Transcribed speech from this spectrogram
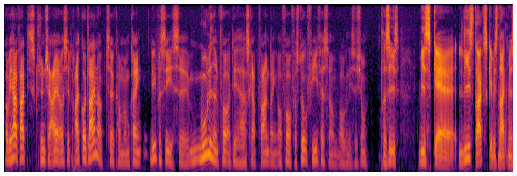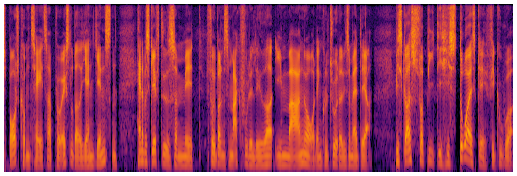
Og vi har faktisk, synes jeg, også et ret godt lineup til at komme omkring lige præcis øh, muligheden for, at det har skabt forandring, og for at forstå FIFA som organisation. Præcis. Vi skal lige straks skal vi snakke med sportskommentator på Ekstrabladet, Jan Jensen. Han har beskæftiget sig med fodboldens magtfulde ledere i mange år, den kultur, der ligesom er der. Vi skal også forbi de historiske figurer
